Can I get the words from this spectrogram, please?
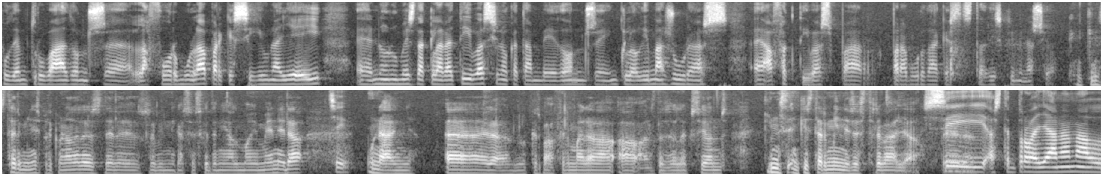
podem trobar doncs, eh, la fórmula perquè sigui una llei eh, no només declarativa, sinó que també doncs, inclogui mesures eh, efectives per, per abordar aquesta discriminació. En quins terminis? Perquè una de les, de les reivindicacions que tenia el moviment era sí. un any, eh, era el que es va afirmar abans de les eleccions. Quins, en quins terminis es treballa? Sí, per... estem treballant en, el,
